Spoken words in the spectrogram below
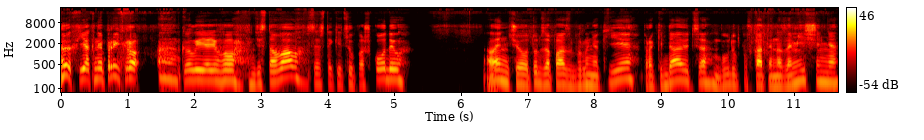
Ех, як не прикро, коли я його діставав, все ж таки цю пошкодив. Але нічого, тут запас бруньок є, прокидаються, буду пускати на заміщення.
